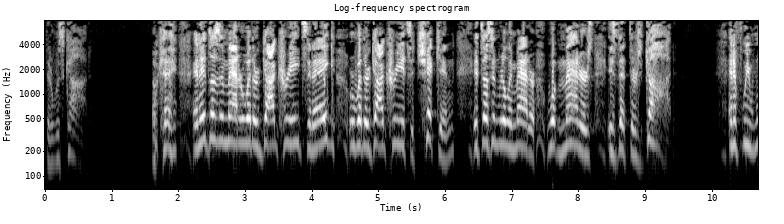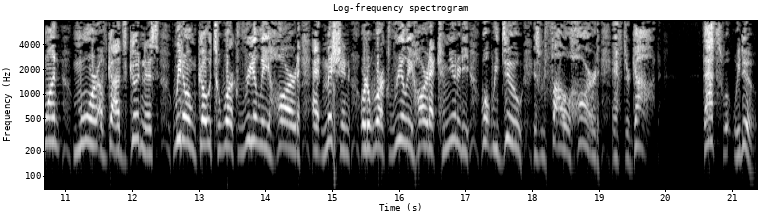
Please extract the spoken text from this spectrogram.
there was God. Okay? And it doesn't matter whether God creates an egg or whether God creates a chicken. It doesn't really matter. What matters is that there's God. And if we want more of God's goodness, we don't go to work really hard at mission or to work really hard at community. What we do is we follow hard after God. That's what we do.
